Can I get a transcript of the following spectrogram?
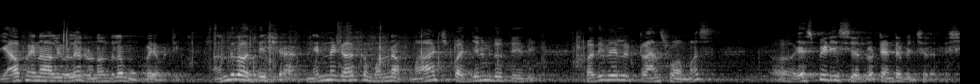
యాభై నాలుగు వేల రెండు వందల ముప్పై ఒకటి. అందులో అధ్యక్ష నిన్నగాక మొన్న మార్చి పద్దెనిమిదో తేదీ పదివేల ట్రాన్స్ఫార్మర్స్ ఎస్పీడీసీఎల్లో టెండర్ పిలిచారు అధ్యక్ష.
